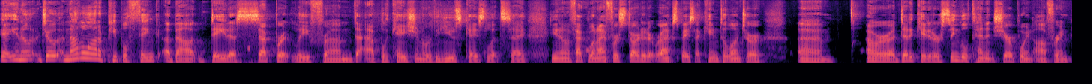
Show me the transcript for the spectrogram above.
Yeah, you know, Joe, not a lot of people think about data separately from the application or the use case, let's say. You know, in fact, when I first started at Rackspace, I came to launch our um, our uh, dedicated or single tenant SharePoint offering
